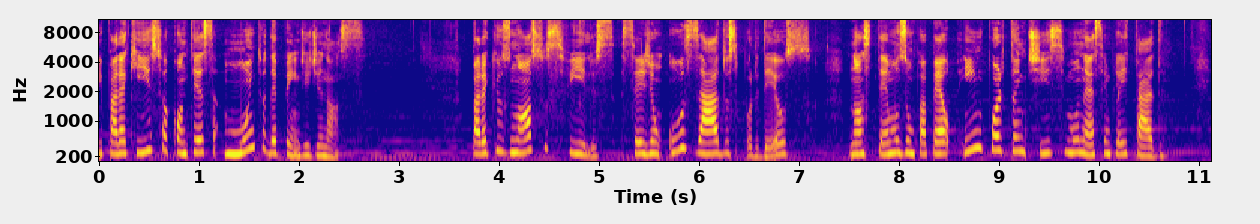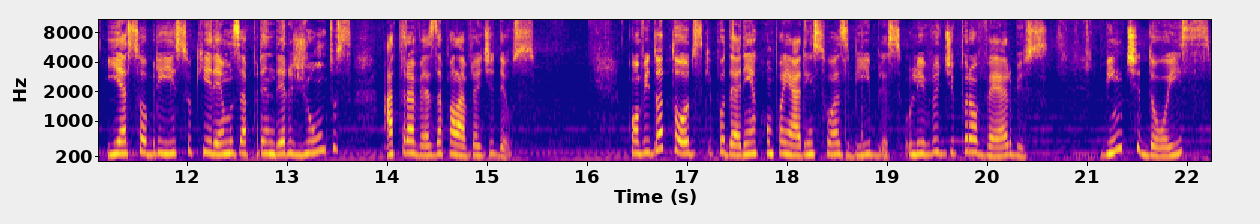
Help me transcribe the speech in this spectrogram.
e para que isso aconteça, muito depende de nós. Para que os nossos filhos sejam usados por Deus, nós temos um papel importantíssimo nessa empleitada. E é sobre isso que iremos aprender juntos através da palavra de Deus. Convido a todos que puderem acompanhar em suas Bíblias o livro de Provérbios 22.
